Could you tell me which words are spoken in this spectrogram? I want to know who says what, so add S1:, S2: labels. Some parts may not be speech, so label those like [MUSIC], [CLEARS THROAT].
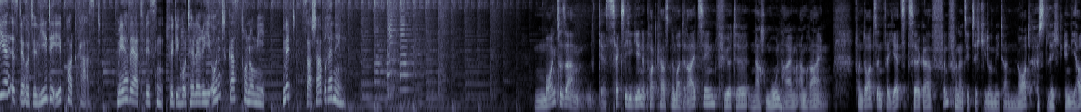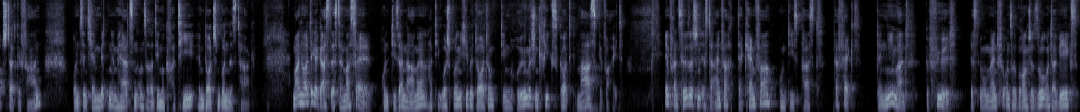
S1: Hier ist der Hotelier.de Podcast. Mehrwertwissen für die Hotellerie und Gastronomie mit Sascha Brenning.
S2: Moin zusammen. Der Sexy Hygiene Podcast Nummer 13 führte nach Monheim am Rhein. Von dort sind wir jetzt circa 570 Kilometer nordöstlich in die Hauptstadt gefahren und sind hier mitten im Herzen unserer Demokratie im Deutschen Bundestag. Mein heutiger Gast ist der Marcel und dieser Name hat die ursprüngliche Bedeutung dem römischen Kriegsgott Mars geweiht. Im Französischen ist er einfach der Kämpfer und dies passt perfekt. Denn niemand gefühlt ist im Moment für unsere Branche so unterwegs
